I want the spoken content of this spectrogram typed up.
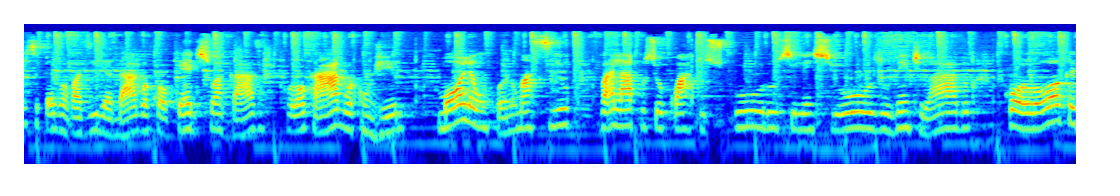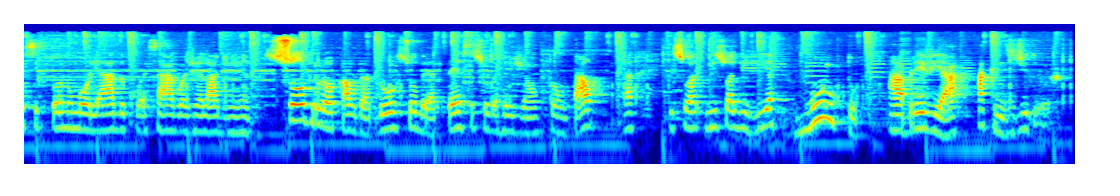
Você pega uma vasilha d'água qualquer de sua casa, coloca água com gelo, molha um pano macio, vai lá para o seu quarto escuro, silencioso, ventilado, coloca esse pano molhado com essa água geladinha sobre o local da dor, sobre a testa, sobre a região frontal, tá? Isso, isso alivia muito a abreviar a crise de dor.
